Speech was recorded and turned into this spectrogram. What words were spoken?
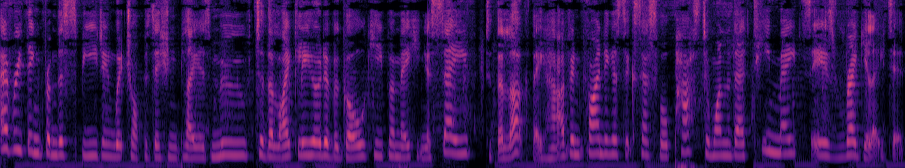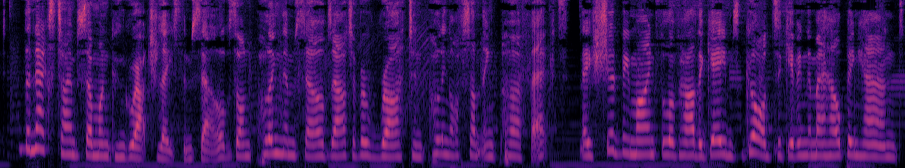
Everything from the speed in which opposition players move, to the likelihood of a goalkeeper making a save, to the luck they have in finding a successful pass to one of their teammates is regulated. The next time someone congratulates themselves on pulling themselves out of a rut and pulling off something perfect, they should be mindful of how the game's gods are giving them a helping hand.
